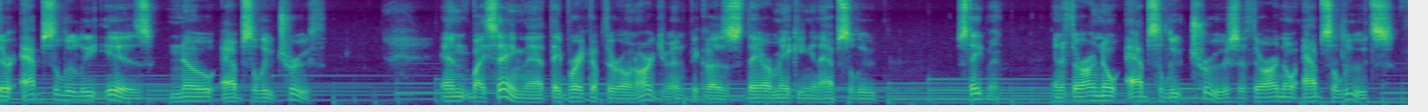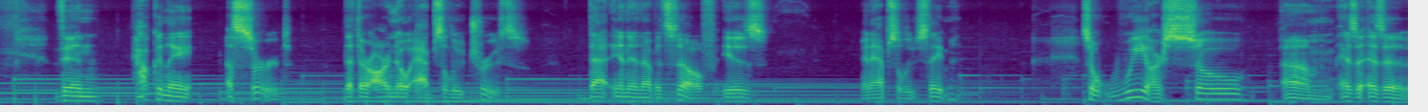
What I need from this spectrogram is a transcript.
there absolutely is no absolute truth. And by saying that, they break up their own argument because they are making an absolute statement. And if there are no absolute truths, if there are no absolutes, then how can they assert that there are no absolute truths? That, in and of itself, is an absolute statement. So we are so, um, as a as a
